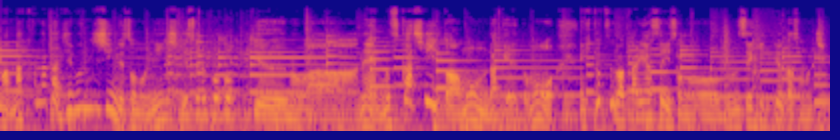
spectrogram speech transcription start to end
まあなかなか自分自身でその認識することっていうのはね、難しいとは思うんだけれども、一つ分かりやすいその分析っていうかその自己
